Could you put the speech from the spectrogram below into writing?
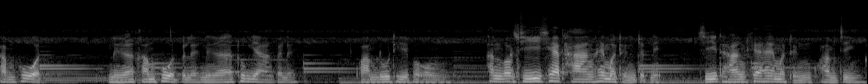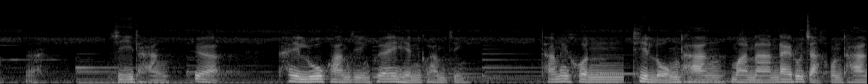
คำพูด เหนือคำพูดไปเลยเหนือทุกอย่างไปเลย ความรู้ทีพระองค์ ท่านก็ชี้แค่ทางให้มาถึงจุดนี้ ชี้ทางแค่ให้มาถึงความจริงนะชี้ทางเพื่อให้รู้ความจริงเพื่อให้เห็นความจริงทำให้คนที่หลงทางมานานได้รู้จักหนทาง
